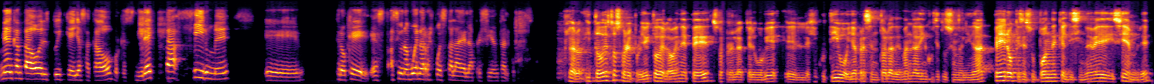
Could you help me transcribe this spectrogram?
Me ha encantado el tweet que ella ha sacado porque es directa, firme. Eh, creo que ha sido una buena respuesta la de la presidenta del Congreso. Claro, y todo esto sobre el proyecto de la ONP, sobre la que el, el Ejecutivo ya presentó la demanda de inconstitucionalidad, pero que se supone que el 19 de diciembre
